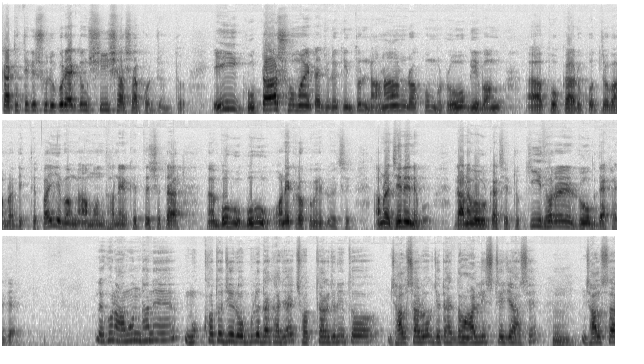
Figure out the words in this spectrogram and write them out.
কাঠি থেকে শুরু করে একদম শীষ আসা পর্যন্ত, এই গোটা সময়টা জুড়ে কিন্তু নানান রকম রোগ এবং পোকার উপদ্রব আমরা দেখতে পাই এবং আমন ধানের ক্ষেত্রে সেটা বহু বহু, অনেক রকমের রয়েছে। আমরা জেনে নেব। রানাবাবুর কাছে একটু, কী ধরনের রোগ দেখা যায়? দেখুন আমন ধানে মুখ্যত যে রোগগুলো দেখা যায় ছত্রাকজনিত ঝালসা রোগ যেটা একদম আর্লি স্টেজে আসে। ঝালসা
